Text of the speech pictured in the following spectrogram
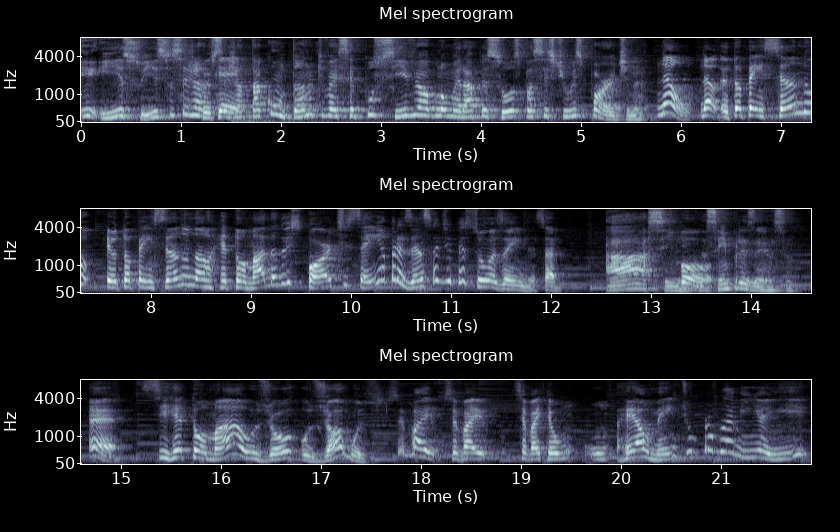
E isso, isso você já, Porque... você já tá contando que vai ser possível aglomerar pessoas para assistir o esporte, né? Não, não, eu tô pensando, eu tô pensando na retomada do esporte sem a presença de pessoas ainda, sabe? Ah, sim, Pô, sem presença. É, se retomar os, jo os jogos, você vai, você vai, você vai ter um, um, realmente um probleminha aí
